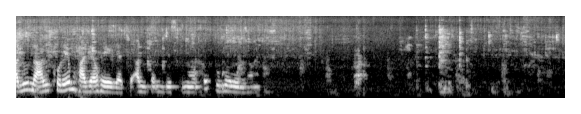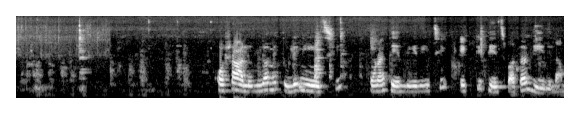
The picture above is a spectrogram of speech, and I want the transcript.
আলু লাল করে ভাজা হয়ে গেছে। আলুটা আমি ডেস্কির মধ্যে তুলে নিলাম। কষা আলুগুলো আমি তুলে নিয়েছি। কোড়া তেল দিয়ে দিয়েছি। একটি তেজপাতা দিয়ে দিলাম।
